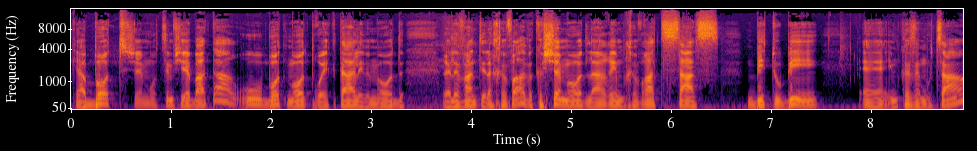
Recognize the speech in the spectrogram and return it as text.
כי הבוט שהם רוצים שיהיה באתר, הוא בוט מאוד פרויקטלי ומאוד רלוונטי לחברה, וקשה מאוד להרים חברת SaaS B2B אה, עם כזה מוצר.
